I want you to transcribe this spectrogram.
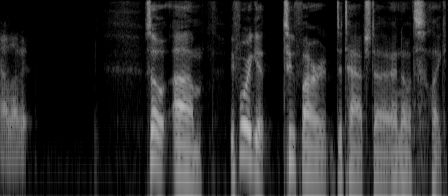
I love it. So, um, before we get too far detached, uh, I know it's like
